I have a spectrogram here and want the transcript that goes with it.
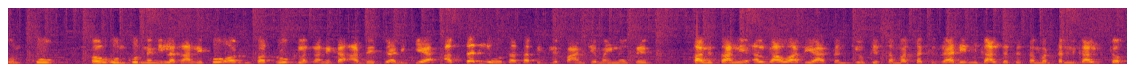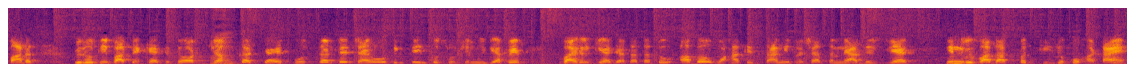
उनको उनको नहीं लगाने को और उन पर रोक लगाने का आदेश जारी किया। अक्सर ये होता था पिछले पाँच छह महीनों से खालिस्तानी अलगाववादी आतंकियों के समर्थक रैली निकालते थे समर्थन निकालते थे भारत विरोधी बातें कहते थे और जमकर चाहे पोस्टर थे चाहे वोटिंग थे इनको सोशल मीडिया पे वायरल किया जाता था। तो अब वहाँ के स्थानीय प्रशासन ने आदेश दिया है इन विवादास्पद चीज़ों को हटाएँ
